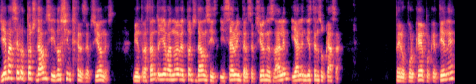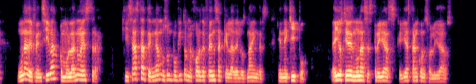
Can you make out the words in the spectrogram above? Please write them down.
Lleva cero touchdowns y dos intercepciones. Mientras tanto, lleva nueve touchdowns y, cero intercepciones Allen y Allen ya está en su casa. ¿Pero por qué? Porque tiene una defensiva como la nuestra quizás hasta tengamos un poquito mejor defensa que la de los Niners en equipo. Ellos tienen unas estrellas que ya están consolidados,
